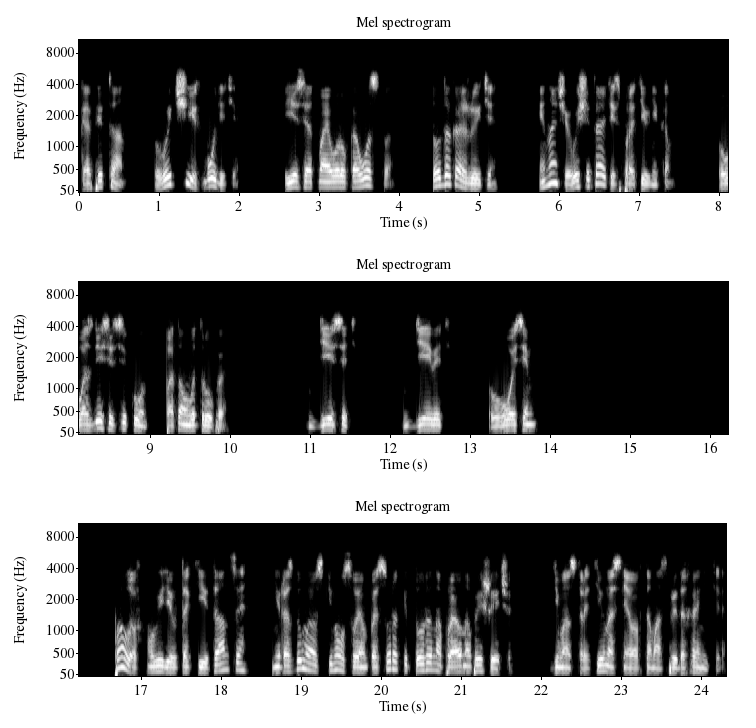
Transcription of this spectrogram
«Капитан, вы чих будете? Если от моего руководства, то докажите, иначе вы считаетесь противником. У вас 10 секунд, потом вы трупы. 10, 9, 8, Павлов, увидев такие танцы, не раздумывая вскинул свой МП-40 и тоже направил на пришедших, демонстративно сняв автомат с предохранителя.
